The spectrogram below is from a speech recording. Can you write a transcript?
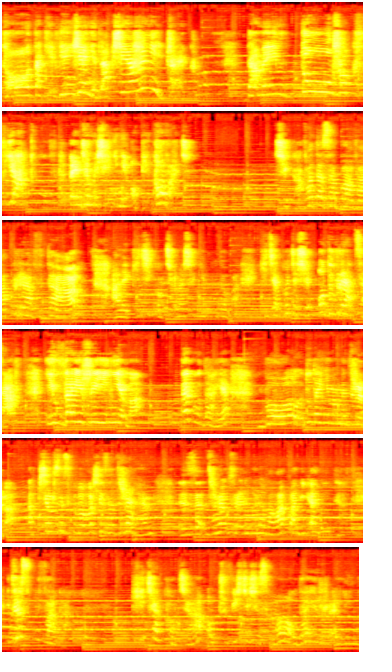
To takie więzienie dla księżniczek. Damy im dużo kwiatków. Będziemy się nimi opiekować. Ciekawa ta zabawa, prawda? Ale Kici Koci ona się nie podoba. Kicia Kocia się odwraca i udaje, że jej nie ma. Tak udaje, bo tutaj nie mamy drzewa. A w książce schowało się za drzewem, za drzewem, które namalowała pani Anita. I teraz uwaga. Kicia Kocia oczywiście się schowała, udaje, że jej nie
